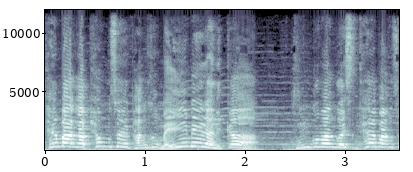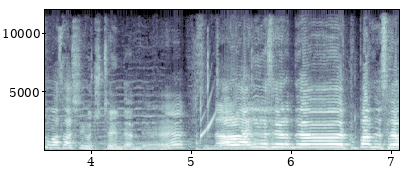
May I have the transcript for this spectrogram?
테마가 평소에 방송 매일매일 하니까 궁금한 거 있으면 테마 방송 와서 하시는 거 추천입니다, 여러분들. 자, 여러분 안녕히 계세요, 여러분들. 굿밤 되세요.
